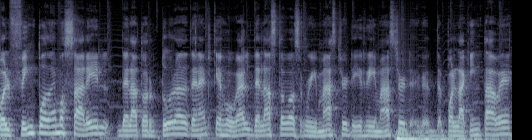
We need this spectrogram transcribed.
por fin podemos salir de la tortura de tener que jugar The Last of Us Remastered y Remastered eh, por la quinta vez.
